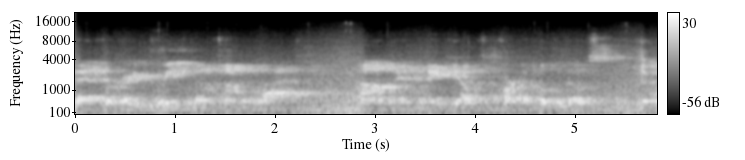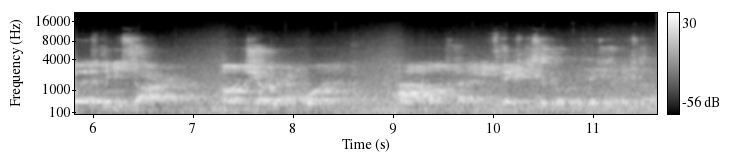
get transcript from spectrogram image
that for a very brief amount of time overlapped. Um, and, and APL was a part of both of those. There was Mini-SAR on Chandrayaan 1, uh, launched by the Indian Space Research Organization of Israel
